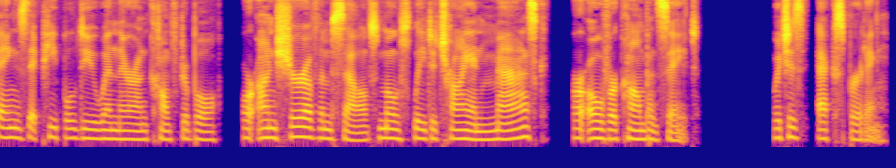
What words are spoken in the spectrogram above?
things that people do when they're uncomfortable or unsure of themselves, mostly to try and mask or overcompensate, which is experting.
